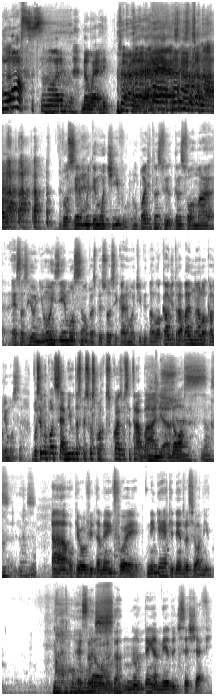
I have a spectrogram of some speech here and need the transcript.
Nossa senhora. Não erre. É, sensacional. Você é muito emotivo. Não pode transformar essas reuniões em emoção para as pessoas ficarem emotivas. Então, local de trabalho não é local de emoção. Você não pode ser amigo das pessoas com as quais você trabalha. Nossa. Nossa, nossa. Ah, o que eu ouvi também foi: ninguém aqui dentro é seu amigo. Essa Então, não tenha medo de ser chefe.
